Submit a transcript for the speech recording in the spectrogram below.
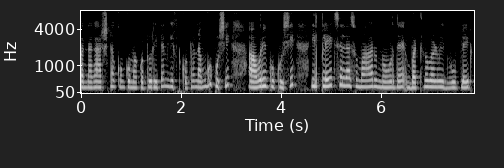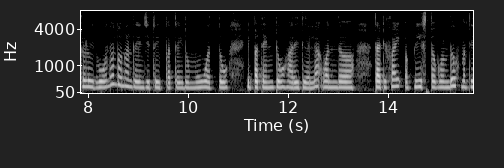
ಬಂದಾಗ ಅರ್ಶಿನ ಕುಂಕುಮ ಕೊಟ್ಟು ರಿಟರ್ನ್ ಗಿಫ್ಟ್ ಕೊಟ್ಟರೆ ನಮಗೂ ಖುಷಿ, ಅವರಿಗೂ ಖುಷಿ. ಇಲ್ಲಿ ಪ್ಲೇಟ್ಸ್ ಎಲ್ಲ ಸುಮಾರು ನೋಡಿದೆ, ಬಟ್ಲುಗಳು ಇದ್ವು ಪ್ಲೇಟ್ಗಳು ಇದ್ವು, ಒಂದೊಂದು ಒಂದೊಂದು ರೇಂಜ್ ಇತ್ತು. ಇಪ್ಪತ್ತೈದು, ಮೂವತ್ತು, ಇಪ್ಪತ್ತೆಂಟು, ಆ ರೀತಿ ಎಲ್ಲ. ಒಂದು ತರ್ಟಿ ಫೈ ಪೀಸ್ ತೊಗೊಂಡು ಮತ್ತು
